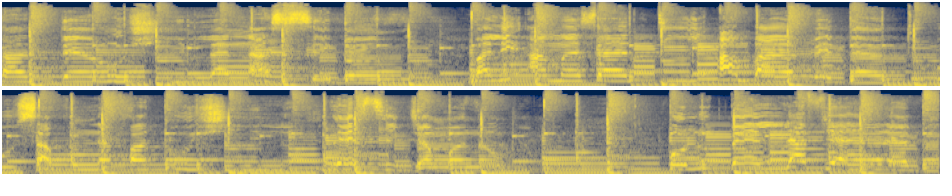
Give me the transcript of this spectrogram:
sadɛn sila na sɛbɛn mali a masati an b'a bɛɛ dan tugu sabu nafa t'u si la bɛsi jamanaw olu bɛɛ lafiyara bi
